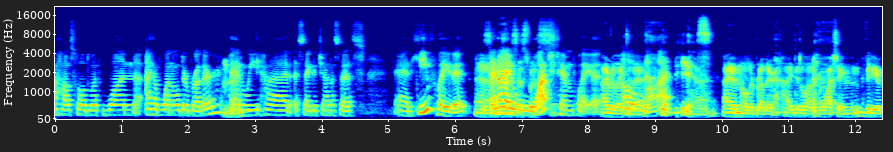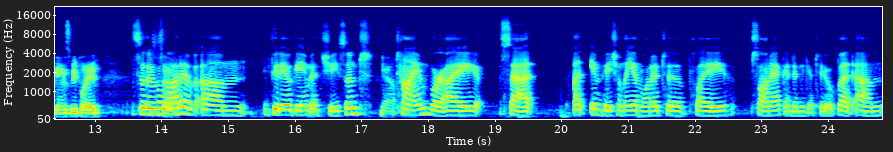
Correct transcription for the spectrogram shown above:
a household with one. I have one older brother, Mhm. and we had a Sega Genesis, and he played it, Uh, and I Genesis was- watched him play it I relate a to that. lot. yes. Yeah. I had an older brother. I did a lot of watching video games we played. So there's a So- lot of um, video game adjacent Yeah. time where I sat uh, impatiently and wanted to play Sonic and didn't get to. But um,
